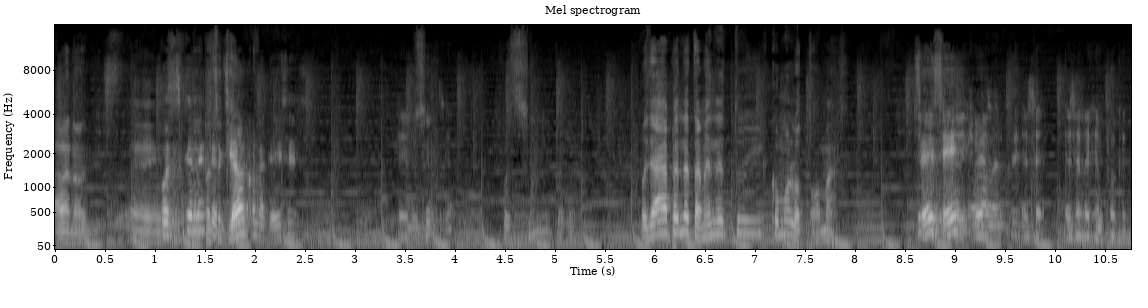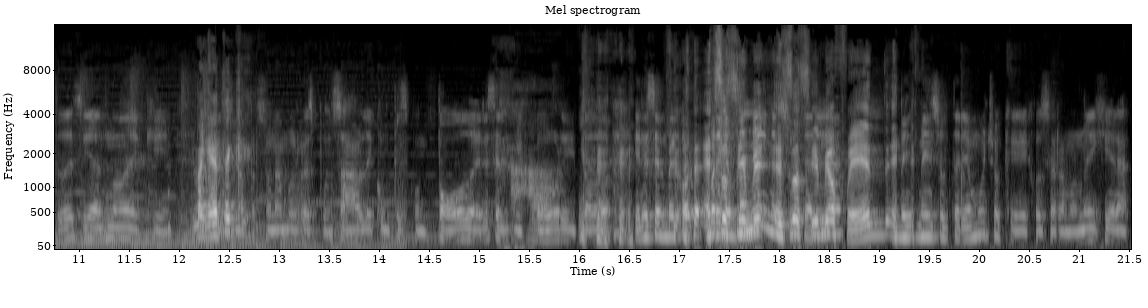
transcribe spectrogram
ah, bueno, eh, Pues es que es la intención con la que dices. Sí, Sí. Pues sí, pero. Pues ya depende también de tú y cómo lo tomas. Sí, sí, De hecho, obviamente. Ese es el ejemplo que tú decías, ¿no? De que Imagínate eres que- una persona muy responsable, cumples con todo, eres el Ajá. mejor y todo, eres el mejor. Por Eso sí, ejemplo, me, eso sí me ofende. Me, me insultaría mucho que José Ramón me dijera,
